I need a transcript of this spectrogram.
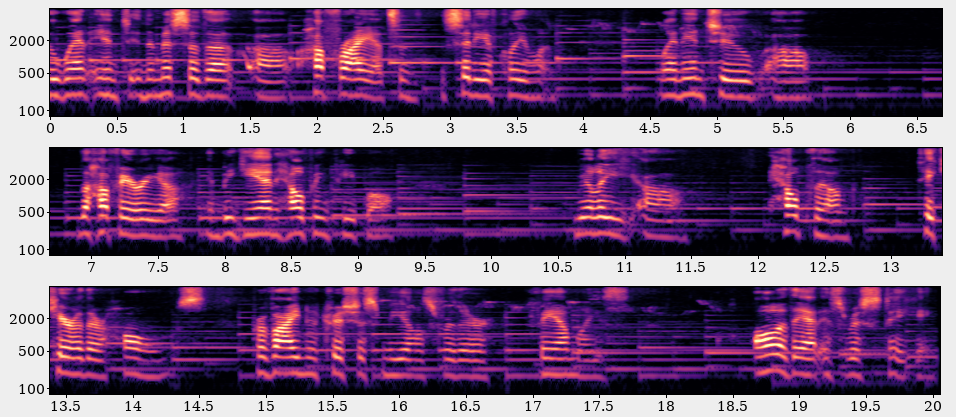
who went into, in the midst of the uh, Hough riots in the city of Cleveland, went into uh, the Hough area and began helping people, really uh, help them take care of their homes, provide nutritious meals for their families. All of that is risk taking.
